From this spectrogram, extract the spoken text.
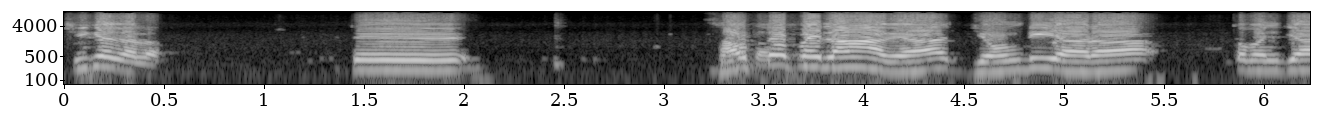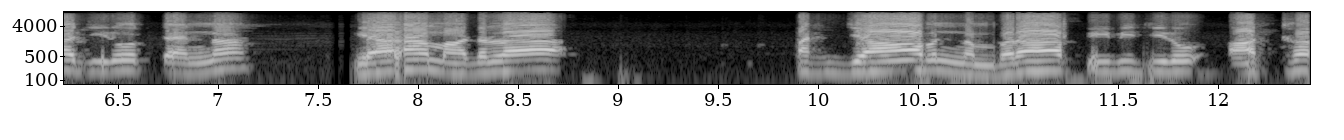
ਠੀਕ ਹੈ ਗੱਲ? ਤੇ ਸਭ ਤੋਂ ਪਹਿਲਾਂ ਆ ਗਿਆ ਜੌਂਡੀ ਆਰਾ 5103 11 ਮਾਡਲ ਆ ਪੰਜਾਬ ਨੰਬਰ ਆ PV08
